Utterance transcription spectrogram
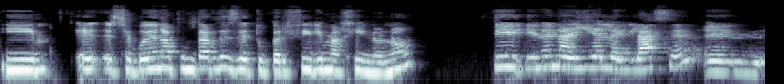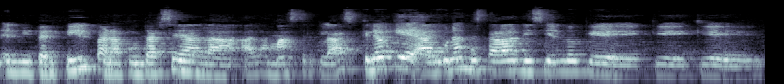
Y eh, se pueden apuntar desde tu perfil, imagino, ¿no? Sí, tienen ahí el enlace en, mi perfil para apuntarse a la, a la, masterclass. Creo que algunas me estaban diciendo que, que, que,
